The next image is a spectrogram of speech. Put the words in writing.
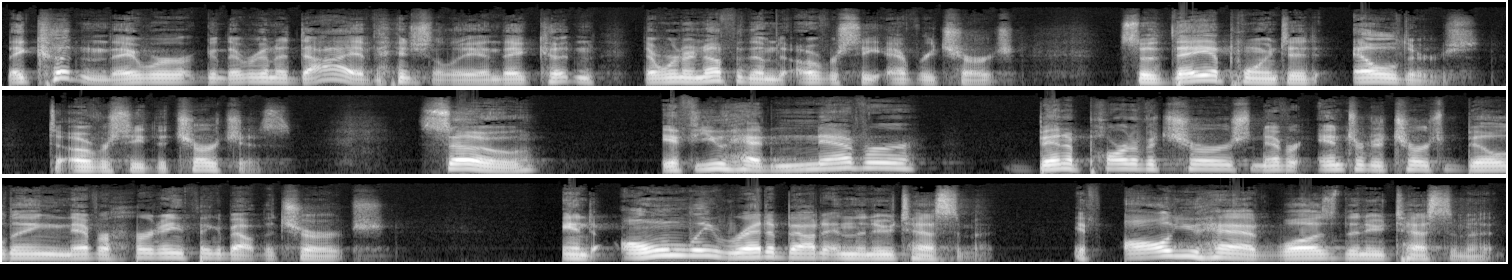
They couldn't. They were they were going to die eventually, and they couldn't. There weren't enough of them to oversee every church, so they appointed elders to oversee the churches. So, if you had never been a part of a church, never entered a church building, never heard anything about the church, and only read about it in the New Testament, if all you had was the New Testament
